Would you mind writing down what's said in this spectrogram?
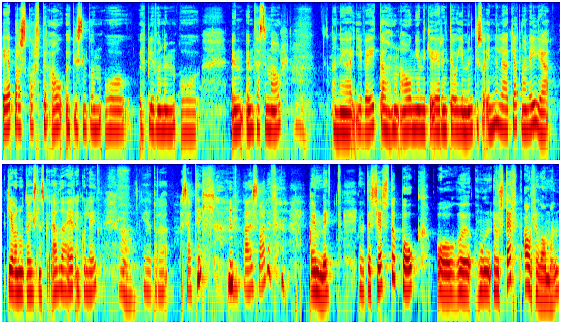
er bara skortur á upplýsingum og upplifunum og um, um þessi mál. Þannig að ég veit að hún á mjög mikið erindi og ég myndi svo innilega gætna að vilja gefa hann út á íslensku ef það er einhver leið. Ég er bara sjá til. Það er svarið. Einmitt, þetta er sérstök bók og uh, hún hefur sterk áhrif á mann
